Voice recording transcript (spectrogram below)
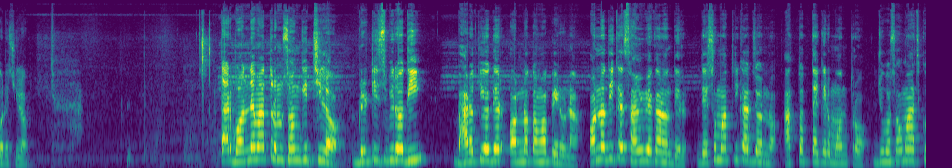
করেছিল। তার বন্দে মাতরম সংগীত ছিল ব্রিটিশ বিরোধী ভারতীয়দের অন্যতম প্রেরণা। অন্যদিকে স্বামী বিবেকানন্দের দেশমাতৃকার জন্য আত্মত্যাগের মন্ত্র যুব সমাজকে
